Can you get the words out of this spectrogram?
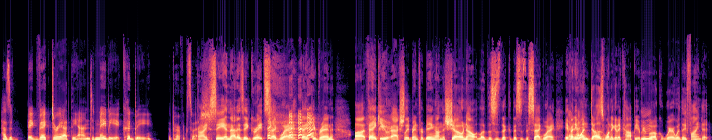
has a big victory at the end. And maybe it could be the perfect swish. I see. And that is a great segue. Thank you, Bryn. Uh, thank you, actually, Bryn, for being on the show. Now, this is the this is the segue. If Okay. anyone does want to get a copy of your book, where would they find it?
